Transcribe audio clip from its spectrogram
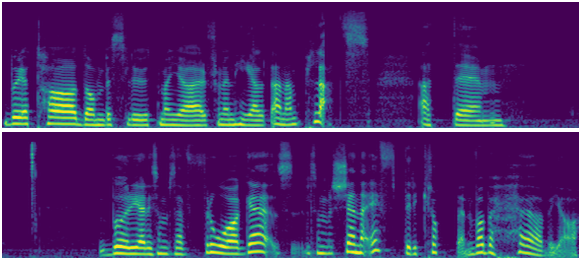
börja ta de beslut man gör från en helt annan plats. Att eh, börja liksom så fråga, liksom känna efter i kroppen. Vad behöver jag?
